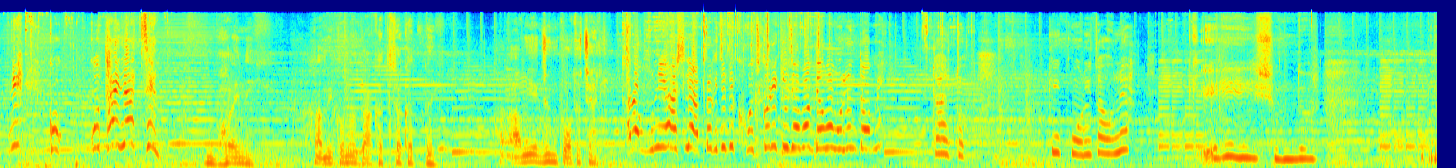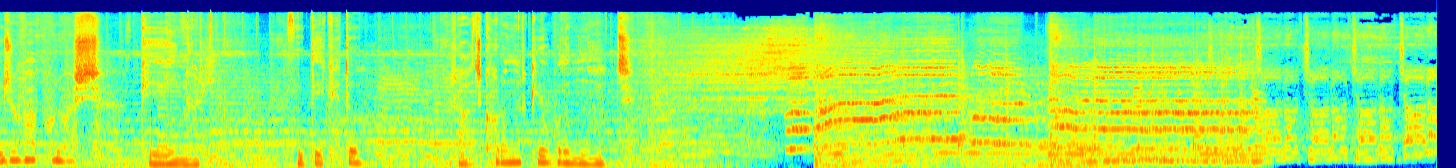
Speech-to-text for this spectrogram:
আপনি কোথায় যাচ্ছেন? ভয় নেই। আমি কোনো ডাকাত টাকাত নই। আমি একজন পথচারী। আর উনি আসলে আপনাকে যদি খোঁজ করে কি জবাব দেবো বলুন তো আমি? তাই তো। কি করি তাহলে? কে এই সুন্দর যুবা পুরুষ? কে এই নারী? দেখে তো রাজঘরানার কেউ বলে মনে হচ্ছে। cholo, cholo, cholo, cholo.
